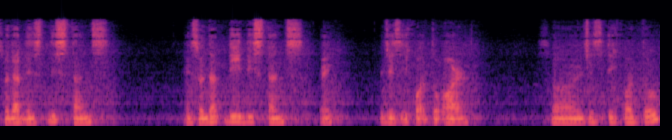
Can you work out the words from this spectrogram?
so that is distance. Okay, so that d distance, okay, which is equal to r. So which is equal to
